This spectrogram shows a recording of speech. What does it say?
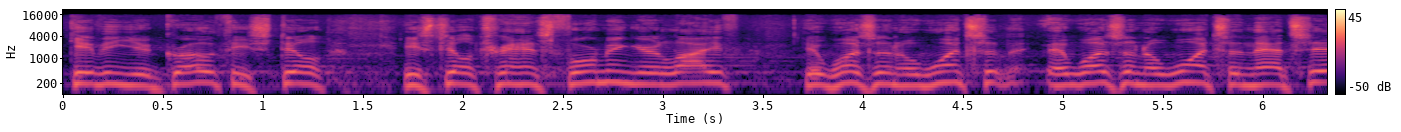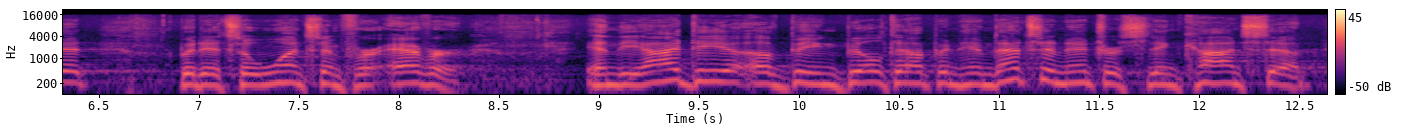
giving you growth. He's still he's still transforming your life. It wasn't a once it wasn't a once and that's it, but it's a once and forever. And the idea of being built up in him, that's an interesting concept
